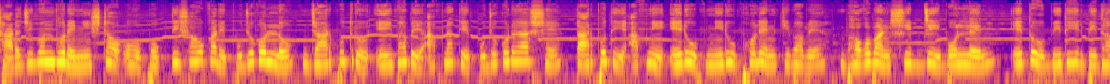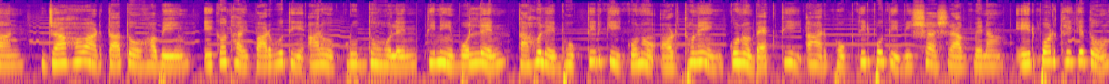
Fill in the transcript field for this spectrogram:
সারা জীবন ধরে নিষ্ঠা ও ভক্তি সহকারে পুজো করল, যার পুত্র এইভাবে আপনাকে পুজো করে আসছে, তার প্রতি আপনি এরূপ নিরূপ হলেন কীভাবে? ভগবান শিবজি বললেন, এ তো বিধির বিধান, যা হওয়ার তা তো হবেই। একথায় পার্বতী আরও ক্রুদ্ধ হলেন। তিনি বললেন, তাহলে ভক্তির কি কোনো অর্থ নেই? কোনো ব্যক্তি আর ভক্তির প্রতি বিশ্বাস রাখবে না। এরপর থেকে তো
